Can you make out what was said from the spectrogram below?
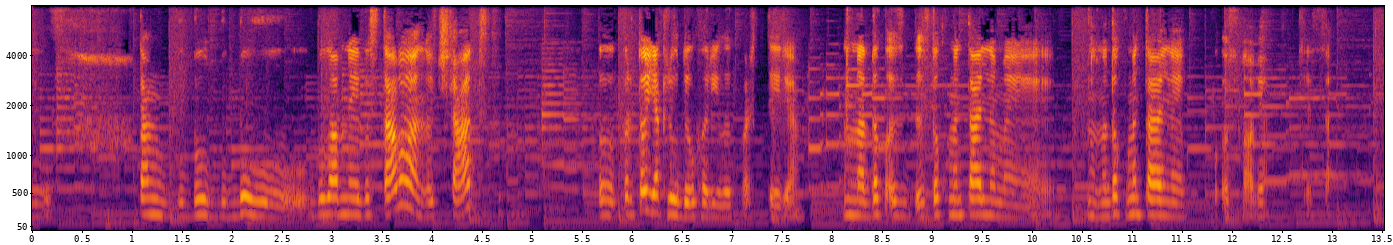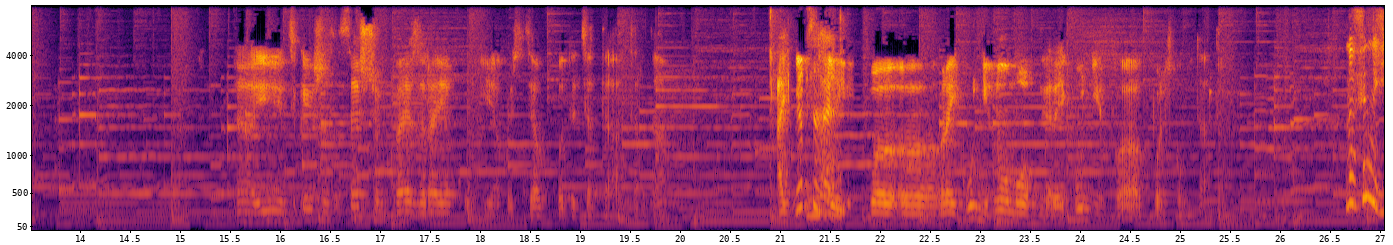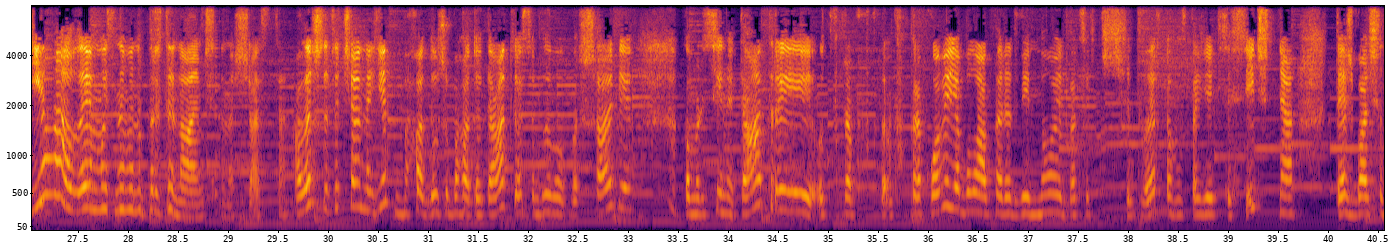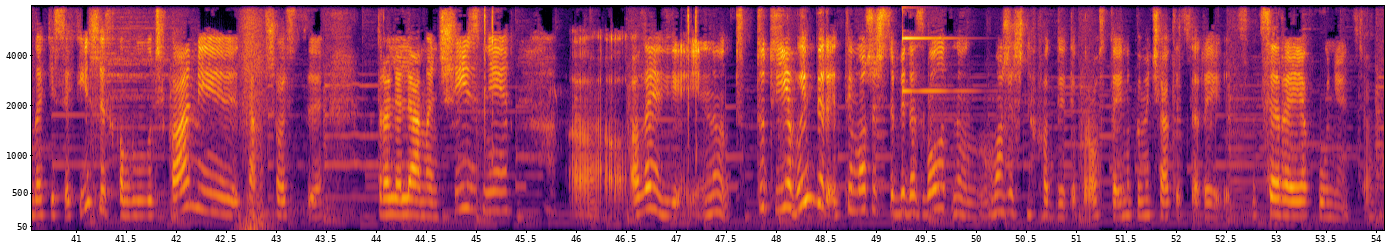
Там бу, бу, була в неї вистава, ну, чат е, про те, як люди угоріли в квартирі на док, з, з документальними, ну, на документальній основі. Це все. Е, І цікавіше за все, що без райкуні якось це обходиться театр, да? А є взагалі в е, райкуні, ну умовний райкуні в польському театрі? Ну він є, але ми з ними не перетинаємося на щастя. Але ж звичайно є багато дуже багато театрів, особливо в Варшаві, комерційні театри. От в, Кра- в Кракові я була перед війною 24-го, здається, січня. Теж бачила якісь афіші з каблучками, там щось е, траляля меншізні. Але ну, тут є вибір, і ти можеш собі дозволити, ну можеш не ходити просто і не помічати це ре- це цього.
